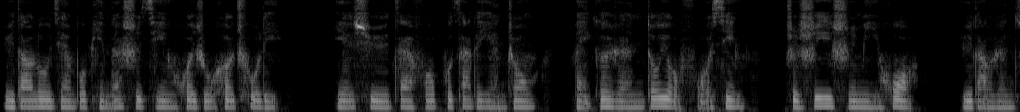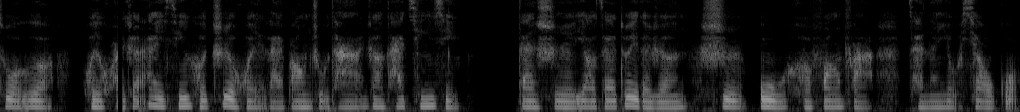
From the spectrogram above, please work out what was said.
遇到路见不平的事情，会如何处理？也许在佛菩萨的眼中。每个人都有佛性，只是一时迷惑。遇到人作恶，会怀着爱心和智慧来帮助他，让他清醒。但是要在对的人、事物和方法才能有效果。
